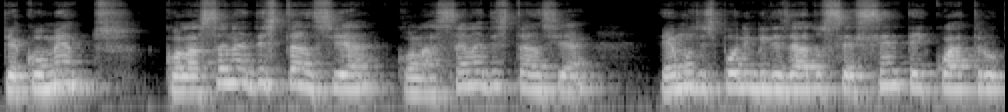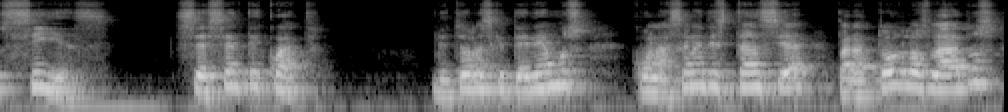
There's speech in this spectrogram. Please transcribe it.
Te comento, com a sana distância, com a sana distância, hemos disponibilizado 64 sillas, 64. De todas as que temos, com a sana distância para todos os lados,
